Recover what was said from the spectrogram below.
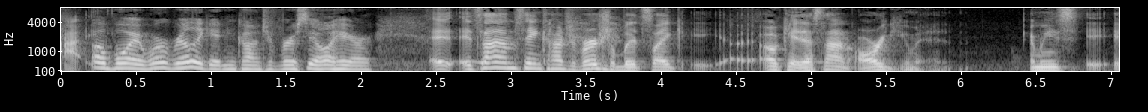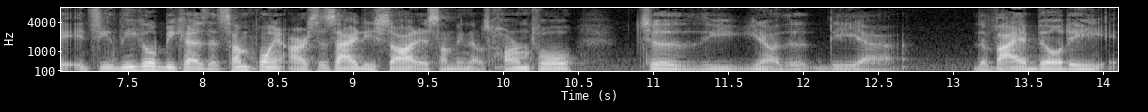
I, Oh boy, we're really getting controversial here. it- it's not I'm saying controversial, but it's like okay, that's not an argument. I mean, it's it- it's illegal because at some point our society saw it as something that was harmful to the you know the the uh, the viability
